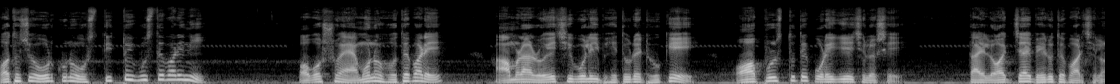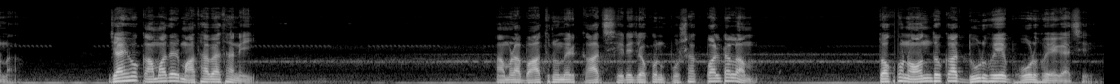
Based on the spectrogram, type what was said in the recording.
অথচ ওর কোনো অস্তিত্বই বুঝতে পারিনি। অবশ্য এমনও হতে পারে, আমরা রয়েছি বলেই ভেতরে ঢুকে অপ্রস্তুতে পড়ে গিয়েছিল সে, তাই লজ্জায় বেরোতে পারছিল না। যাই হোক, আমাদের মাথা ব্যথা নেই। আমরা বাথরুমের কাজ সেরে যখন পোশাক পাল্টালাম, তখন অন্ধকার দূর হয়ে ভোর হয়ে গেছে।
